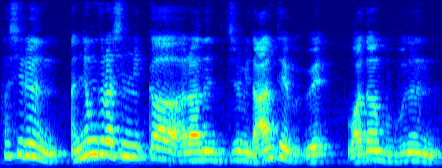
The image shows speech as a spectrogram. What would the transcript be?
사실은 안녕들 하십니까라는 점이 나한테 왜, 와닿은 부분은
